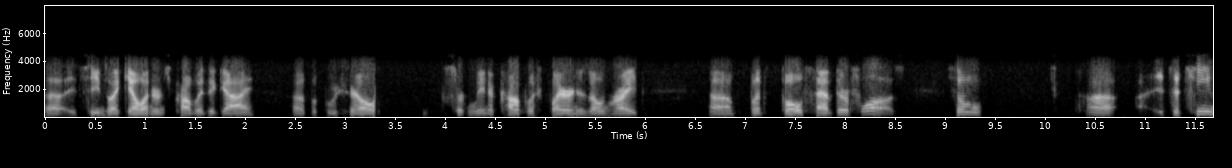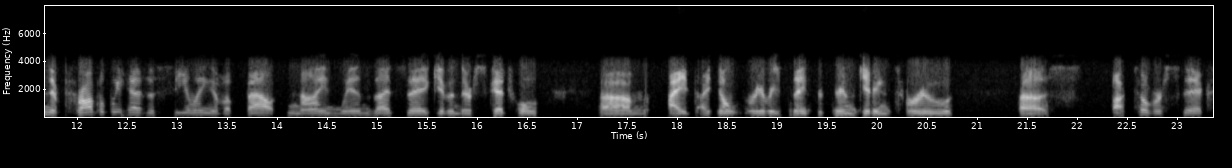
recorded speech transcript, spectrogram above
uh, it seems like Ehlinger's probably the guy, uh, but Buechele certainly an accomplished player in his own right. Uh, but both have their flaws. So uh, it's a team that probably has a ceiling of about nine wins, I'd say, given their schedule. Um, I I don't really think that them getting through uh, October sixth.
